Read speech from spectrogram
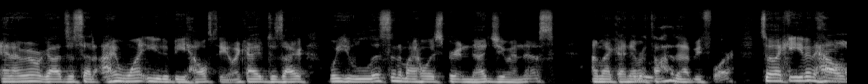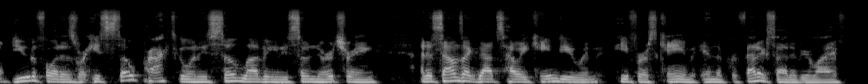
and I remember God just said, I want you to be healthy. Like I desire, will you listen to my Holy Spirit nudge you in this? I'm like, I never mm. thought of that before. So, like, even how beautiful it is where he's so practical and he's so loving and he's so nurturing. And it sounds like that's how he came to you when he first came in the prophetic side of your life.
